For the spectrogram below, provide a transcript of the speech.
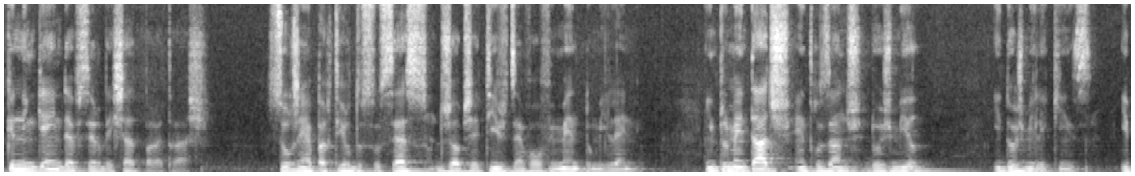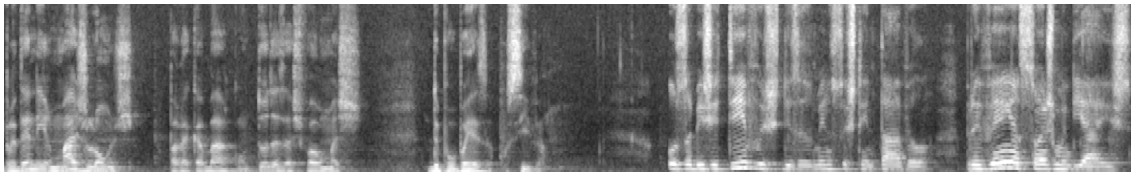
que ninguém deve ser deixado para trás. Surgem a partir do sucesso dos Objetivos de Desenvolvimento do Milênio, implementados entre os anos 2000 e 2015, e pretendem ir mais longe para acabar com todas as formas de pobreza possível. Os Objetivos de Desenvolvimento Sustentável prevêem ações mundiais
